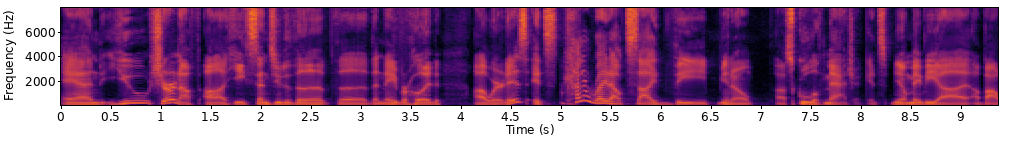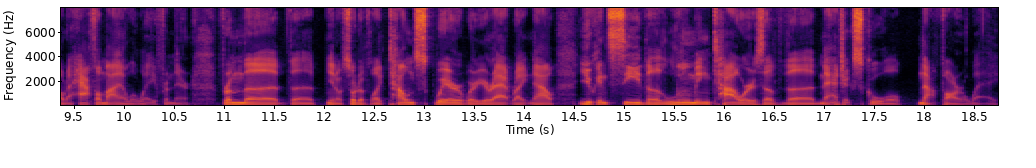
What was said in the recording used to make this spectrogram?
and you, sure enough, uh, he sends you to the the the neighborhood uh, where it is. It's kind of right outside the you know. Uh, School of Magic. It's you know maybe uh, about a half a mile away from there, from the the you know sort of like town square where you're at right now. You can see the looming towers of the Magic School not far away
